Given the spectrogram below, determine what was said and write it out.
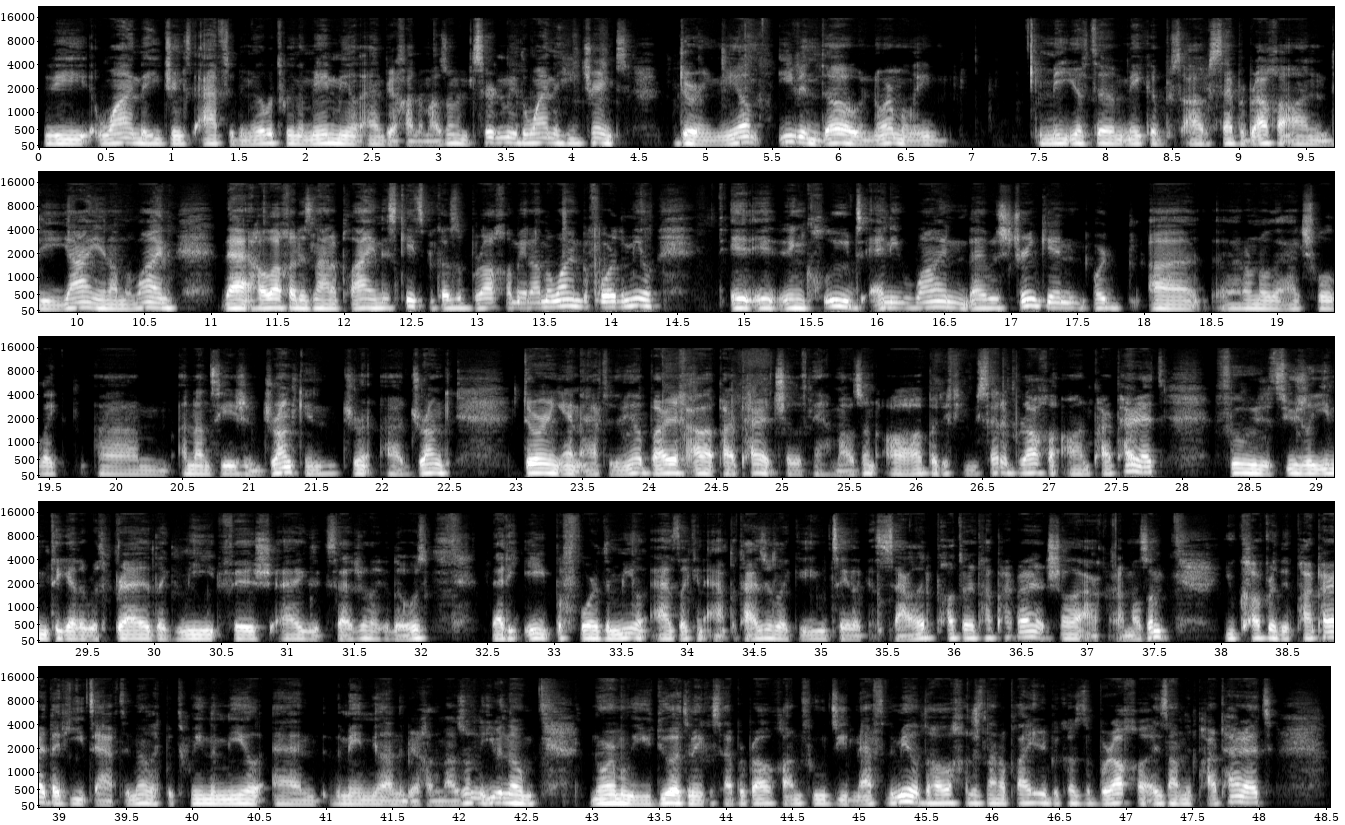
the wine that he drinks after the meal between the main meal and birchad hamazon, and certainly the wine that he drinks during the meal, even though normally you have to make a, a, separate bracha on the yayin on the wine. That halacha does not apply in this case because the bracha made on the wine before the meal. It, it includes any wine that was drinking or uh, I don't know the actual like um, enunciation, drunken, dr- uh, drunk during and after the meal. Baruch ala hamazon. Ah, but if you set a bracha on parperet, food it's usually eaten together with bread, like meat, fish, eggs, etc., like those that he ate before the meal as like an appetizer, like you would say like a salad. You cover the parperet that he eats after the meal, like between the meal and the main meal and the birchad mazon. Even though normally you do have to make a separate bracha on foods eaten after the meal, the halacha does not apply here because the bracha is on the parperet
